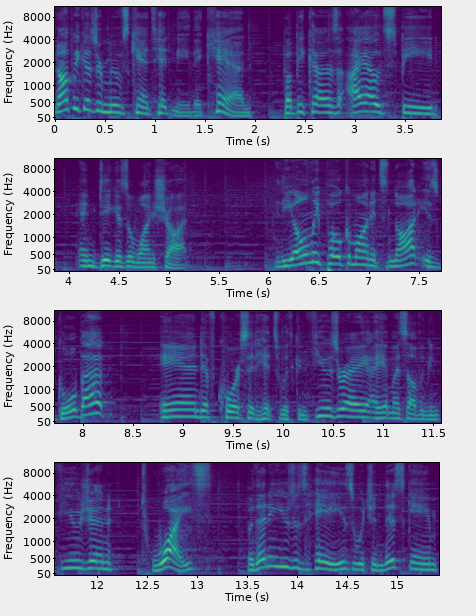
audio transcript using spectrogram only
Not because her moves can't hit me, they can, but because I outspeed and Dig is a one-shot. The only Pokemon it's not is Golbat, and of course it hits with Confuse Ray. I hit myself in Confusion twice, but then it uses Haze, which in this game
